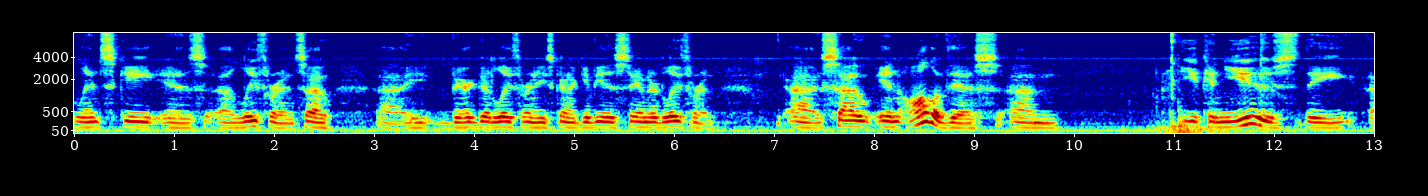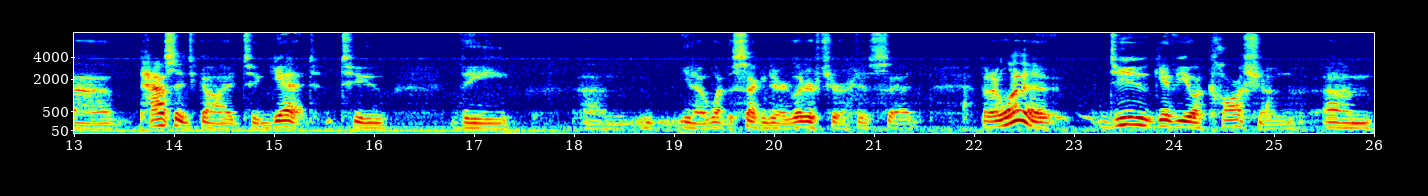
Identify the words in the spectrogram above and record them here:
Lenski is a Lutheran, so uh, he very good Lutheran. He's going to give you the standard Lutheran. Uh, so in all of this, um, you can use the uh, passage guide to get to the um, you know what the secondary literature has said but i want to do give you a caution um,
